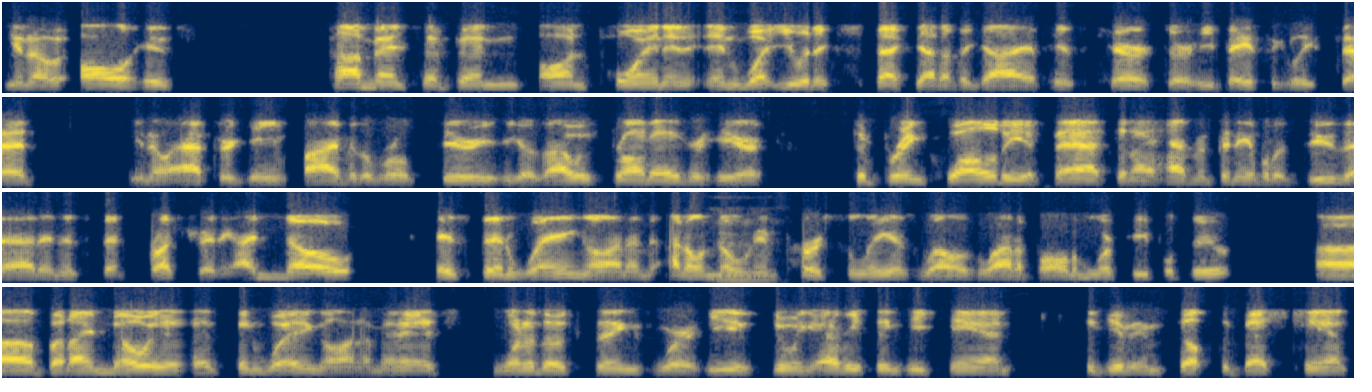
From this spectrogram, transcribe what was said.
you know all his comments have been on point and, and what you would expect out of a guy of his character. He basically said, you know, after Game Five of the World Series, he goes, "I was brought over here to bring quality at bats, and I haven't been able to do that, and it's been frustrating. I know it's been weighing on him. I don't know mm. him personally as well as a lot of Baltimore people do." Uh, but I know it has been weighing on him, and it's one of those things where he is doing everything he can to give himself the best chance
